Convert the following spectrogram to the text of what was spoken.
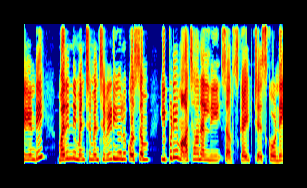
చేయండి. మరిన్ని మంచి మంచి వీడియోల కోసం ఇప్పుడే మా ఛానల్ని సబ్స్క్రైబ్ చేసుకోండి.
